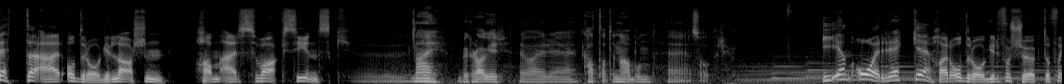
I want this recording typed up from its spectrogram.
Dette er Odd Roger Larsen. Han er svaksynsk. Nei, beklager. Det var eh, katta til naboen jeg så der. I en årrekke har Odd Roger forsøkt å få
